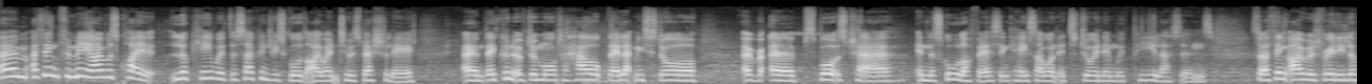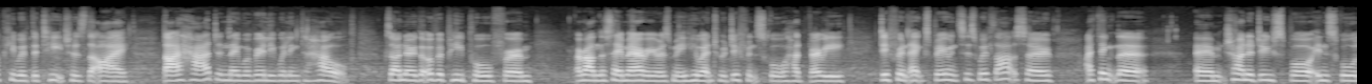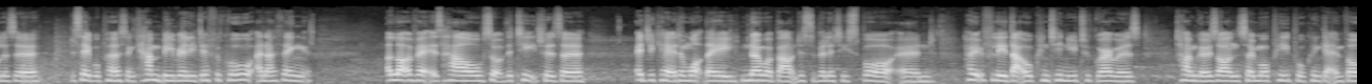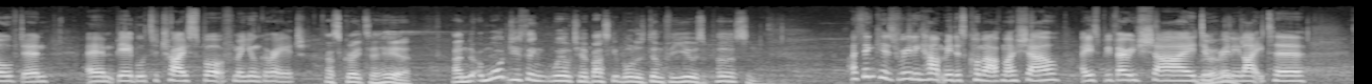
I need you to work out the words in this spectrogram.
Um, I think for me, I was quite lucky with the secondary school that I went to, especially. Um, they couldn't have done more to help. They let me store a, a, sports chair in the school office in case I wanted to join in with PE lessons. So I think I was really lucky with the teachers that I that I had, and they were really willing to help. Because I know that other people from around the same area as me who went to a different school had very different experiences with that. So I think that um, trying to do sport in school as a disabled person can be really difficult, and I think a lot of it is how sort of the teachers are educated and what they know about disability sport, and hopefully that will continue to grow as time goes on, so more people can get involved and um, be able to try sport from a younger age. That's great to hear. And, and what do you think wheelchair basketball has done for you as a person? I think it's really helped me just come out of my shell. I used to be very shy, didn't really, really like to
